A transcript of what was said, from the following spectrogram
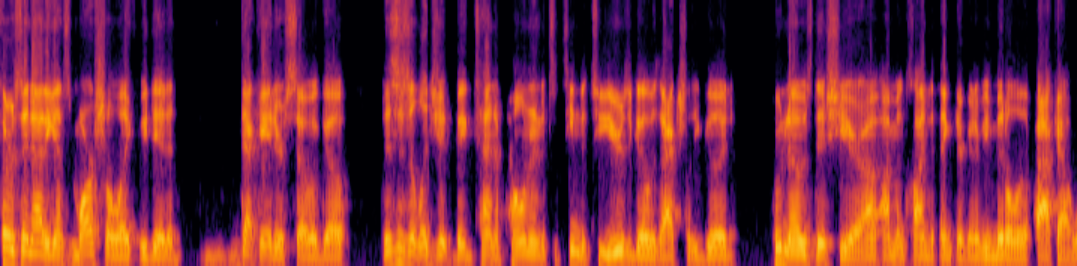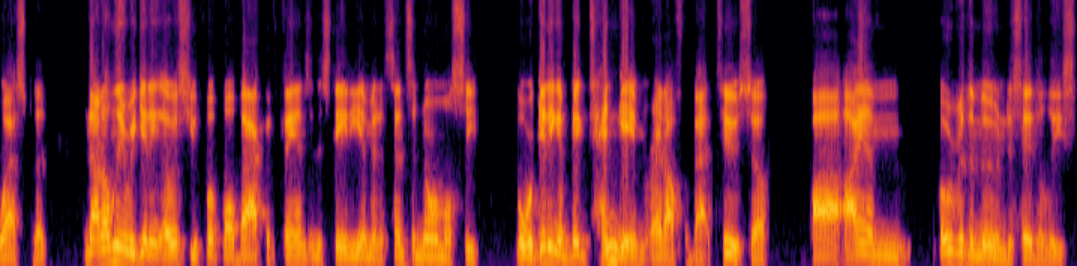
Thursday night against Marshall like we did a decade or so ago this is a legit Big Ten opponent. It's a team that two years ago was actually good. Who knows this year? I'm inclined to think they're going to be middle of the pack out west. But not only are we getting OSU football back with fans in the stadium and a sense of normalcy, but we're getting a Big Ten game right off the bat too. So uh, I am over the moon to say the least.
